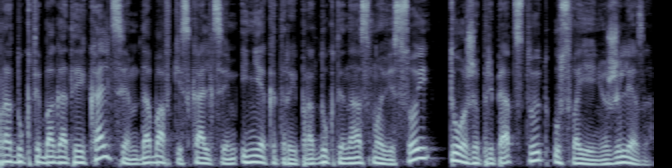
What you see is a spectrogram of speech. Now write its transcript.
Продукты, богатые кальцием, добавки с кальцием и некоторые продукты на основе сои тоже препятствуют усвоению железа.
